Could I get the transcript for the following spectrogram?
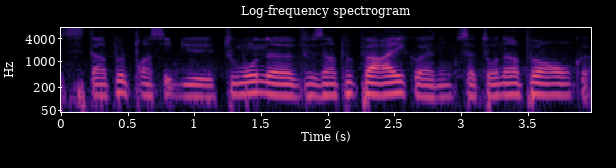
c'était un peu le principe du tout le monde euh, faisait un peu pareil quoi. Donc ça tournait un peu en rond quoi.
